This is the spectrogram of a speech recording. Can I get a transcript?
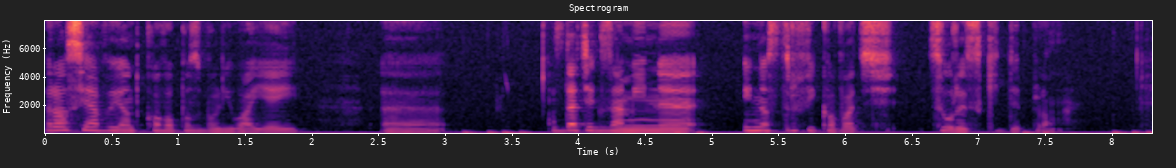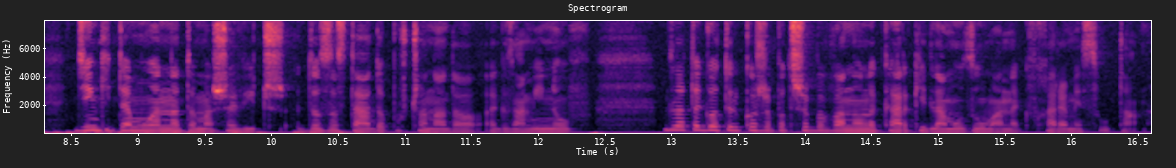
Rosja wyjątkowo pozwoliła jej e, zdać egzaminy i nostryfikować curyski dyplom. Dzięki temu Anna Tomaszewicz do, została dopuszczona do egzaminów, dlatego tylko, że potrzebowano lekarki dla muzułmanek w haremie sułtana.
